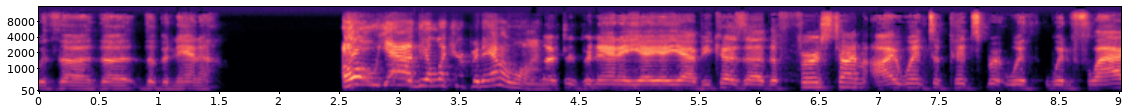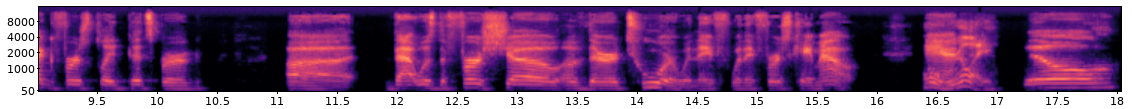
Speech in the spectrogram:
with uh, the the banana, Oh yeah, the electric banana one. electric banana. Yeah, yeah, yeah. Because uh, the first time I went to Pittsburgh with when Flag first played Pittsburgh, uh, that was the first show of their tour when they when they first came out. Oh And really? Bill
